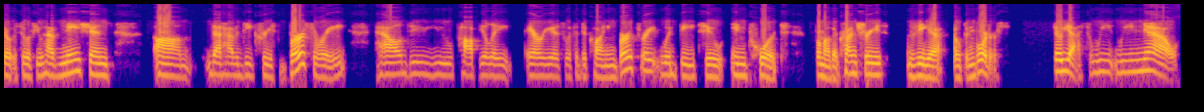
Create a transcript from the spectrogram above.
So, so if you have nations um, that have a decreased birth rate, how do you populate areas with a declining birth rate? Would be to import from other countries via open borders. So yes, we we know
